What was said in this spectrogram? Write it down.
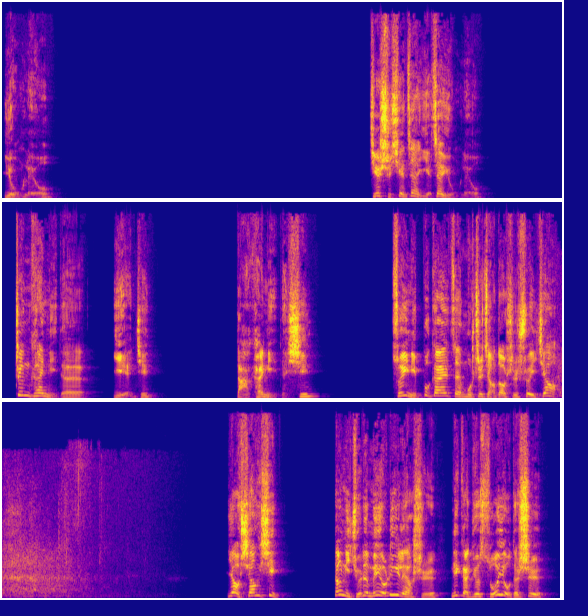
涌流。即使现在也在涌流，睁开你的眼睛，打开你的心，所以你不该在牧师讲道时睡觉。要相信，当你觉得没有力量时，你感觉所有的事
